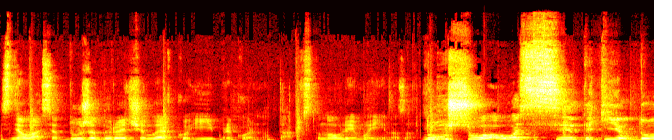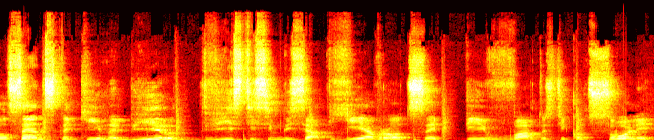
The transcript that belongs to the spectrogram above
знялася. Дуже, до речі, легко і прикольно. Так, встановлюємо її назад. Ну що, ось такий от DualSense, такий набір 270 євро. Це пів вартості консолі.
